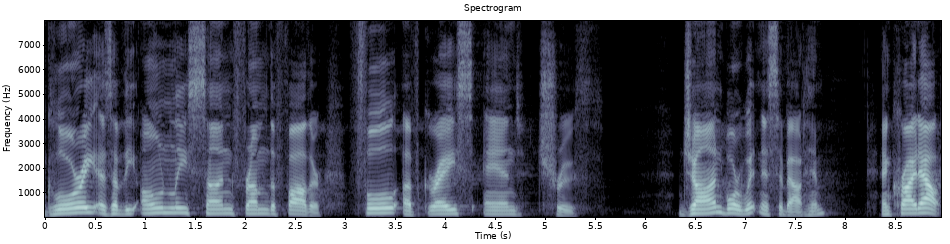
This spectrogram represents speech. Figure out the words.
Glory as of the only Son from the Father, full of grace and truth. John bore witness about him and cried out,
